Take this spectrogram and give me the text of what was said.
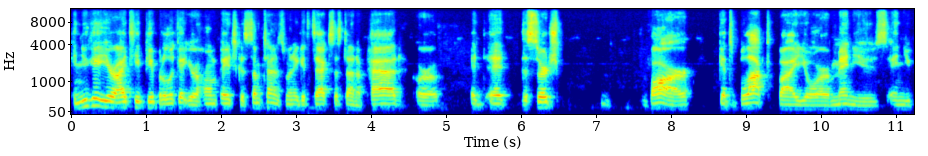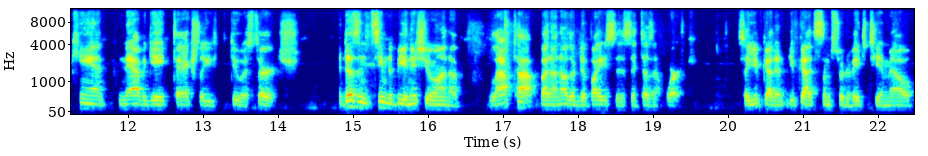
Can you get your IT people to look at your homepage? Because sometimes when it gets accessed on a pad or it, it, the search bar gets blocked by your menus and you can't navigate to actually do a search. It doesn't seem to be an issue on a laptop, but on other devices, it doesn't work. So you've got, a you've got some sort of HTML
